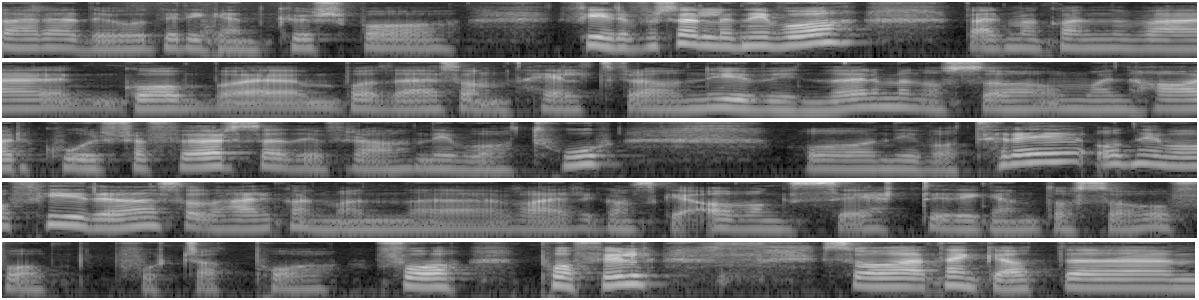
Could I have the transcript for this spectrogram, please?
Der er det jo dirigentkurs på fire forskjellige nivå, der man kan være, gå både sånn helt fra nybegynner, men også om man har kor fra før, så er det jo fra nivå to og nivå 3 og nivå 4, så det her kan man uh, være ganske avansert dirigent også og få fortsatt på, få påfyll. Så jeg tenker at uh,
